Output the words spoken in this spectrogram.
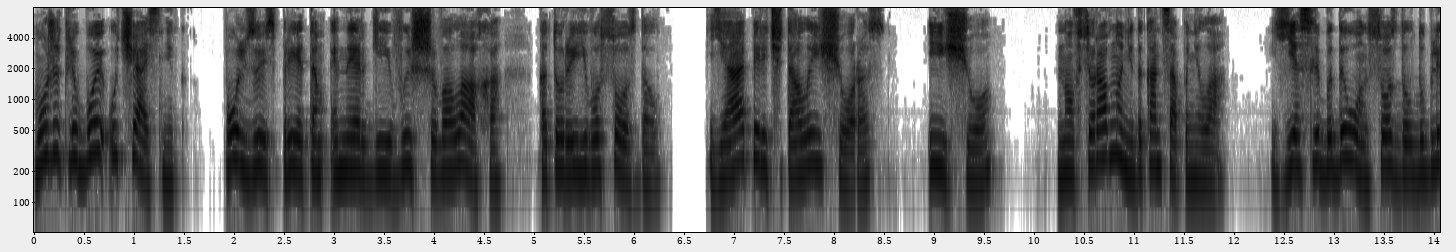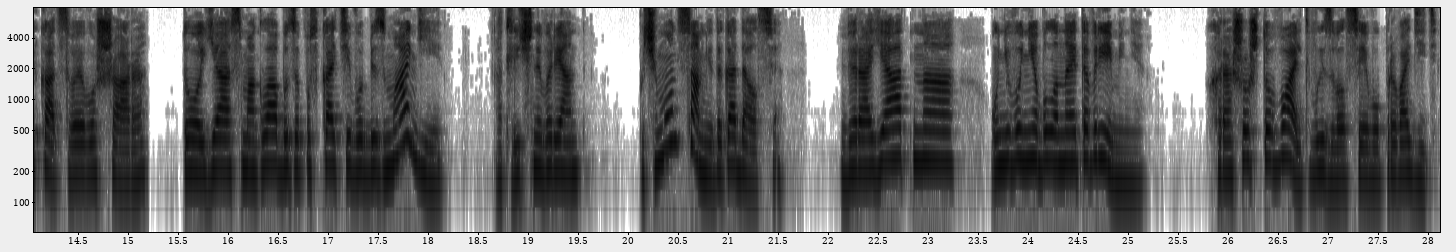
может любой участник, пользуясь при этом энергией высшего лаха, который его создал. Я перечитала еще раз. И еще. Но все равно не до конца поняла. Если бы Деон создал дубликат своего шара, то я смогла бы запускать его без магии? Отличный вариант. Почему он сам не догадался? Вероятно, у него не было на это времени. Хорошо, что Вальд вызвался его проводить.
